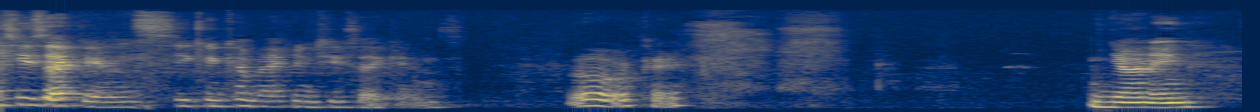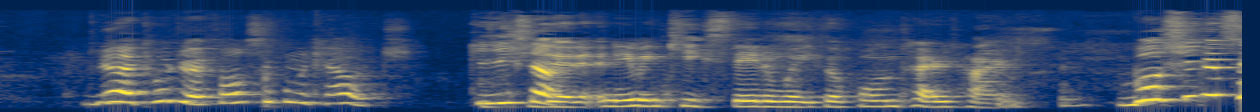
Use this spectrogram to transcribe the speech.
me two seconds. You can come back in two seconds. Oh, okay. Yawning. Yeah, I told you I fell asleep on the couch. Can you She stop? did, and even Keek stayed awake the whole entire time. Well, she just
